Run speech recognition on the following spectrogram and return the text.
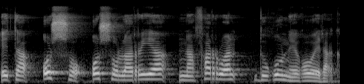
Eta oso oso larria Nafarroan dugun egoerak.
